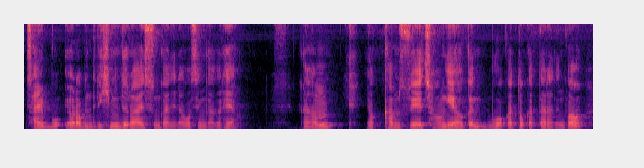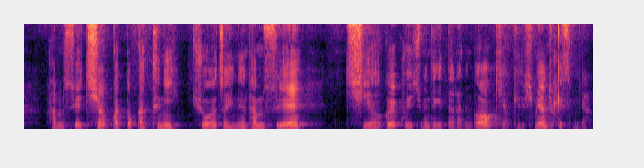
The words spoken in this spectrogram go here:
잘 뭐, 여러분들이 힘들어할 순간이라고 생각을 해요. 그럼 역함수의 정의역은 무엇과 똑같다라는 거 함수의 치역과 똑같으니 주어져 있는 함수의 치역을 구해주면 되겠다라는 거 기억해 두시면 좋겠습니다.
